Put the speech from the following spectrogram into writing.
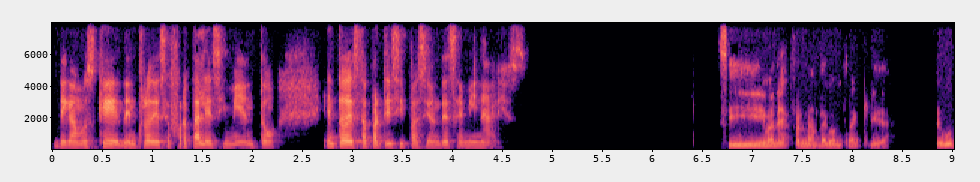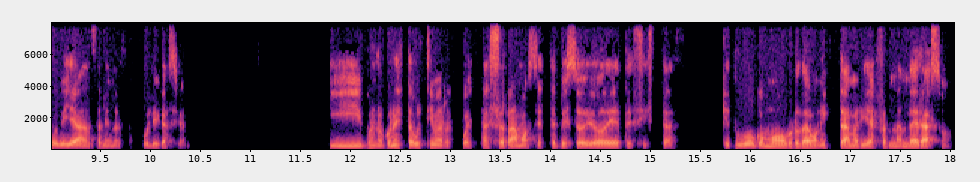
digamos que dentro de ese fortalecimiento en toda esta participación de seminarios. Sí, María Fernanda, con tranquilidad. Seguro que ya van saliendo estas publicaciones. Y bueno, con esta última respuesta cerramos este episodio de Tesistas que tuvo como protagonista María Fernanda Erazo,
